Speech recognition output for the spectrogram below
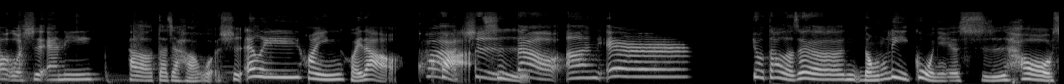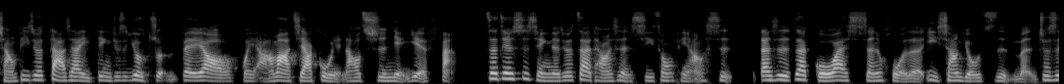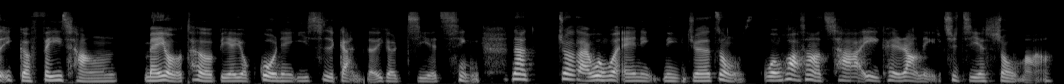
好，我是 Annie。Hello，大家好，我是 Ellie。欢迎回到跨世道 On Air。又到了这个农历过年的时候，想必就大家一定就是又准备要回阿嬷家过年，然后吃年夜饭。这件事情呢，就在台湾是很稀松平常事，但是在国外生活的异乡游子们，就是一个非常没有特别有过年仪式感的一个节庆。那就来问问 Annie，你觉得这种文化上的差异可以让你去接受吗？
